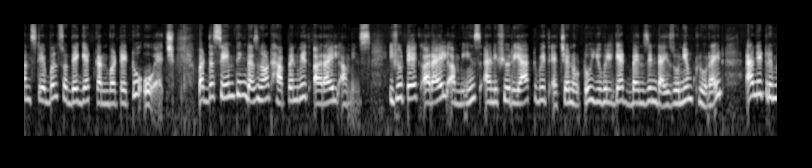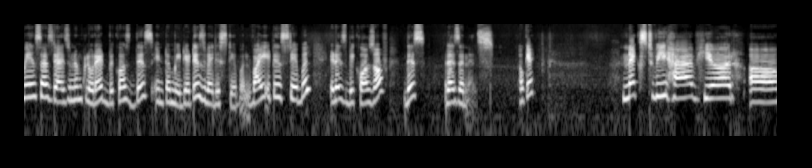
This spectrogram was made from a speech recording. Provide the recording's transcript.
unstable so they get converted to OH. But the same thing does not happen with aryl amines. If you take aryl amines and if you react with HNO2 you will get benzene diazonium chloride and it remains as diazonium chloride because this intermediate is very stable. Why it is stable? It is because of this resonance. Okay. Next we have here uh,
